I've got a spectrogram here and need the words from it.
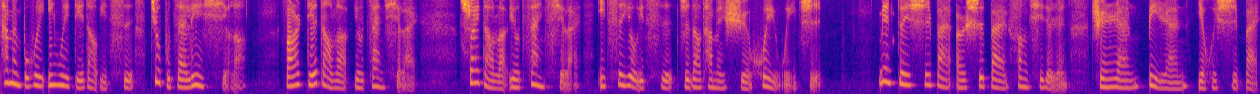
他们不会因为跌倒一次就不再练习了，反而跌倒了又站起来，摔倒了又站起来，一次又一次，直到他们学会为止。面对失败而失败、放弃的人，全然必然也会失败。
